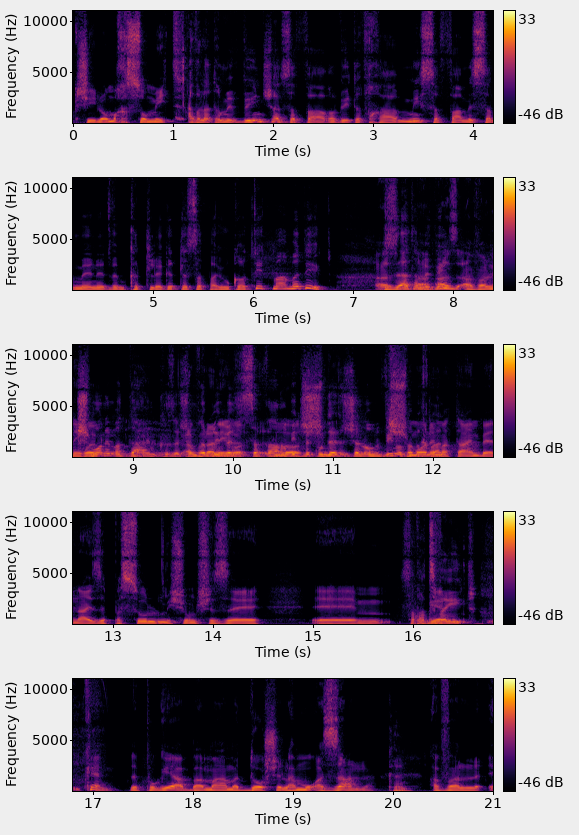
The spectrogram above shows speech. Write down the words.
כשהיא לא מחסומית. אבל אתה מבין שהשפה הערבית הפכה משפה מסמנת ומקטלגת לשפה יוקרתית מעמדית. זה אתה מבין? אז- אבל אני רואה- 8200 כזה, שמדברים רואה- שפה לא, ערבית ש- מקודדת שאני לא מבין אותה בכלל. 8200 בעיניי זה פסול משום שזה... אמ, שפה פוגע- צבאית. כן, זה פוגע במעמדו של המואזן. כן. אבל um,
